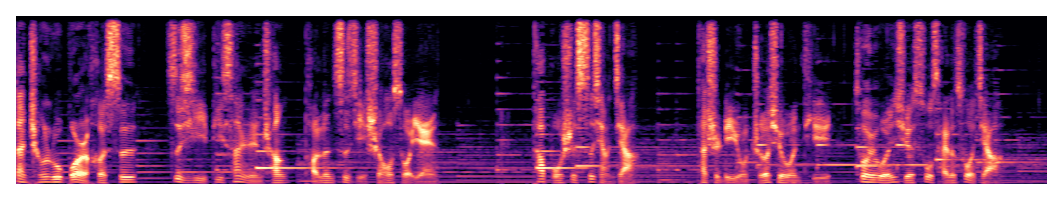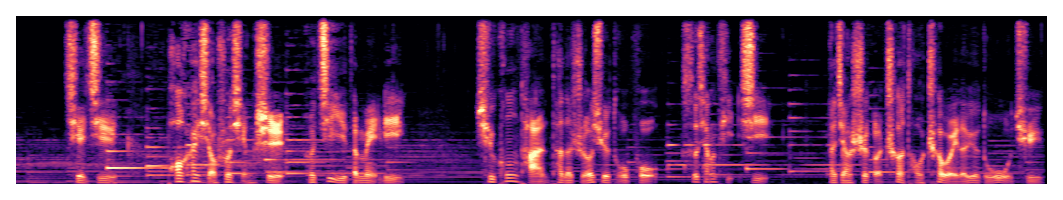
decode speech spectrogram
但诚如博尔赫斯自己以第三人称谈论自己时候所言，他不是思想家，他是利用哲学问题作为文学素材的作家。切记，抛开小说形式和记忆的魅力，去空谈他的哲学图谱、思想体系。那将是个彻头彻尾的阅读误区。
